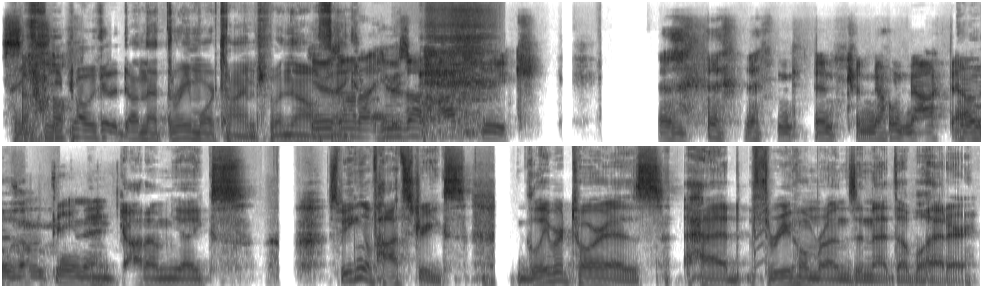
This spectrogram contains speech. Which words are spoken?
So, he, he, probably could have done that three more times, but no. He was on a, he was on a hot streak. and, and Cano knocked out his own teammate. Got him. Yikes. Speaking of hot streaks, Gleyber Torres had three home runs in that doubleheader.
